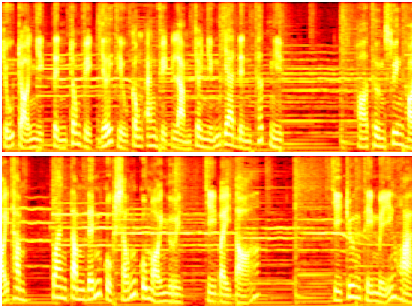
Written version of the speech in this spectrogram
chủ trọ nhiệt tình trong việc giới thiệu công ăn việc làm cho những gia đình thất nghiệp. Họ thường xuyên hỏi thăm, quan tâm đến cuộc sống của mọi người, chị bày tỏ. Chị Trương Thị Mỹ Hòa,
